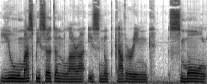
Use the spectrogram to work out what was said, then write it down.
you must be certain Lara is not covering small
